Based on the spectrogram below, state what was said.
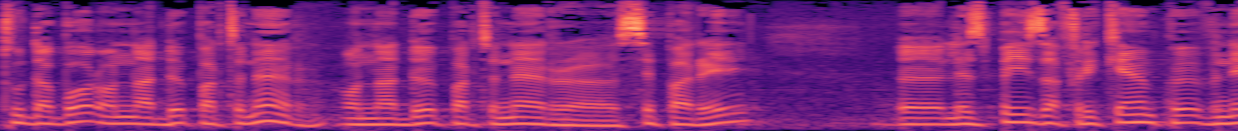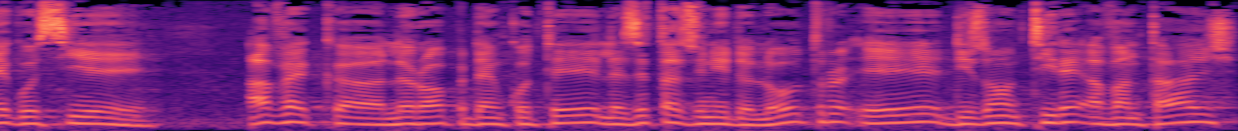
tout d'abord, on a deux partenaires. On a deux partenaires séparés. les pays africains peuvent négocier avec l'Europe d'un côté, les États-Unis de l'autre, et, disons, tirer avantage,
